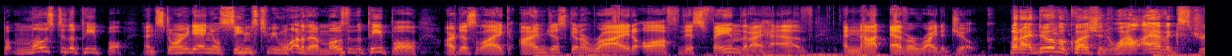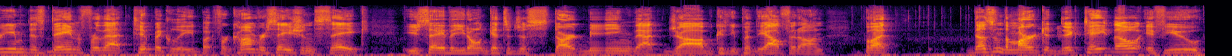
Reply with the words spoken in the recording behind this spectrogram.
But most of the people, and Stormy Daniels seems to be one of them, most of the people are just like, I'm just gonna ride off this fame that I have and not ever write a joke. But I do have a question. While I have extreme disdain for that typically, but for conversation's sake, you say that you don't get to just start being that job because you put the outfit on. But doesn't the market dictate though? If you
